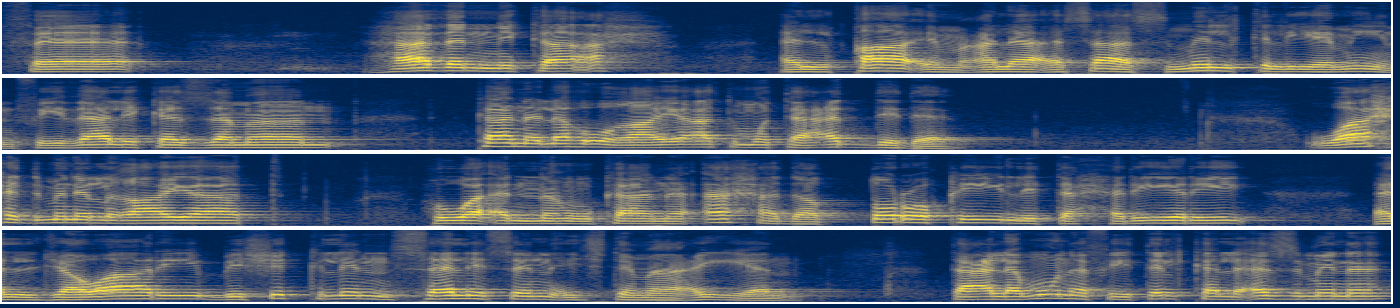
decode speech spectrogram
فهذا النكاح القائم على أساس ملك اليمين في ذلك الزمان كان له غايات متعددة. واحد من الغايات هو أنه كان أحد الطرق لتحرير الجواري بشكل سلس اجتماعيا. تعلمون في تلك الأزمنة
